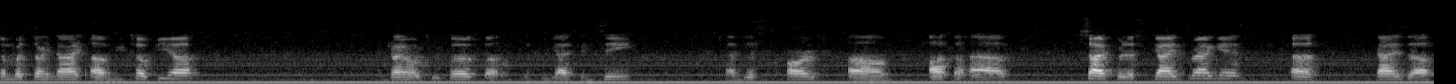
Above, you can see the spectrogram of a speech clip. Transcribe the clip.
Number 39 of Utopia. Trying to look too close, but if you guys can see, have this card. Um, also have Slifer the Sky Dragon. Uh, guys, uh,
